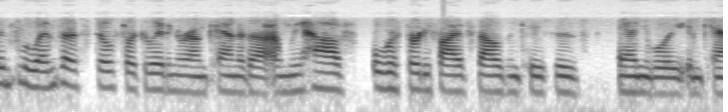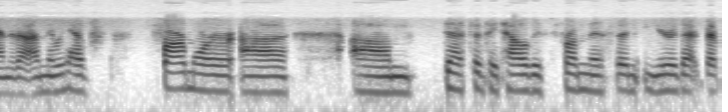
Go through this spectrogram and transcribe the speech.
Influenza is still circulating around Canada, and we have over 35,000 cases annually in Canada, and then we have far more uh, um, deaths and fatalities from this in a year that, that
